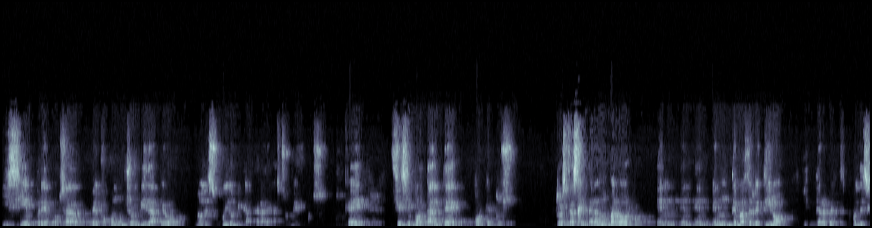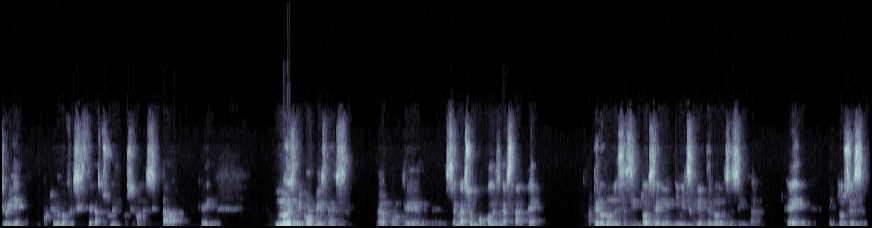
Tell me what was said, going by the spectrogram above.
y siempre, o sea, me enfoco mucho en vida, pero no descuido mi cartera de gastos médicos. ¿Ok? Sí es importante porque pues, tú estás generando un valor en, en, en, un tema de retiro y de repente te pueden decir, oye, ¿por qué no me ofreciste gastos médicos si lo necesitaba? ¿Okay? No es mi core business, porque se me hace un poco desgastante, pero lo necesito hacer y, y mis clientes lo necesitan. ¿ok? Entonces,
